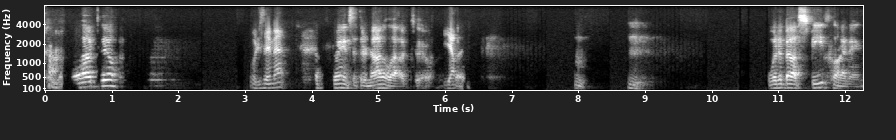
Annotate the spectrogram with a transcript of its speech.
Huh. Allowed to? What do you say, Matt? That's strange that they're not allowed to. Yep. Hmm. What about speed climbing?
